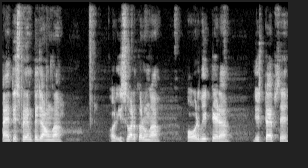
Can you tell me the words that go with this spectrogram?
35 फ्रेम पे जाऊँगा और इस बार करूँगा और भी टेढ़ा इस टाइप से।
